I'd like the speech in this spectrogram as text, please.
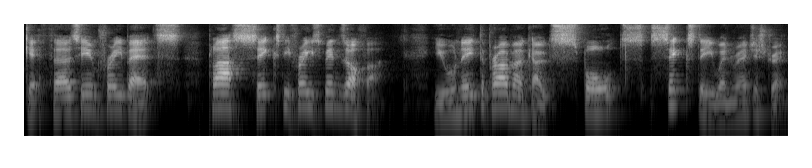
Get 30 in free bets plus 60 free spins offer. You will need the promo code SPORTS60 when registering.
